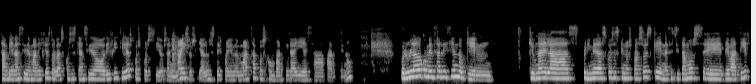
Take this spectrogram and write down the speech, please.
también así de manifiesto las cosas que han sido difíciles, pues por si os animáis o si ya los estáis poniendo en marcha, pues compartir ahí esa parte, ¿no? Por un lado, comenzar diciendo que, que una de las primeras cosas que nos pasó es que necesitamos eh, debatir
